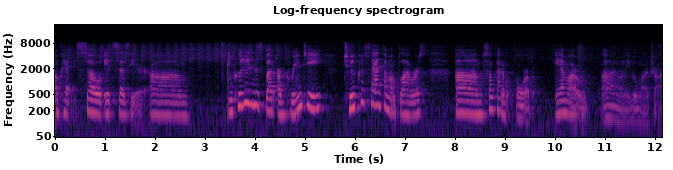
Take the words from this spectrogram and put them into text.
Okay, so it says here, um, included in this bud are green tea, two chrysanthemum flowers, um, some kind of orb, amar, I don't even want to try,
